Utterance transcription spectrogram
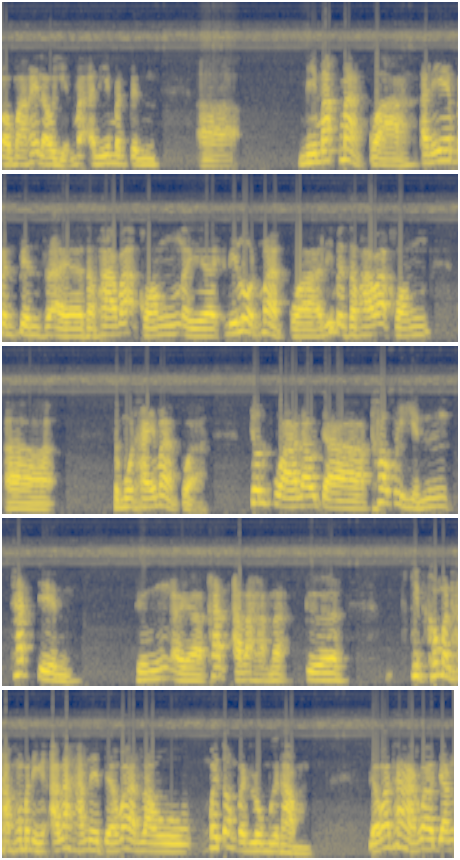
ออกมาให้เราเห็นว่า อันนี้มันเป็นมีมรรคมากกว่า อันนี้มันเป็นเอ่อสภาวะของนิโรธมากกว่า อันนี้เป็นสภาวะของอสมุทัยมากกว่า จนกว่าเราจะเข้าไปเห็นชัดเจนถึงขั้นอรหันต์น่ะคือกิจของมันทำของมันเองอรหันต์เนี่ยแปลว่าเราไม่ต้องเป็นลงมือทำแต่ว่าถ้าหากว่ายัง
